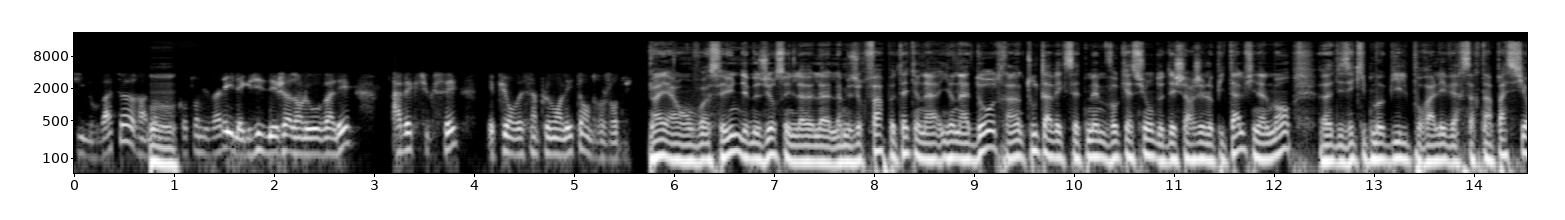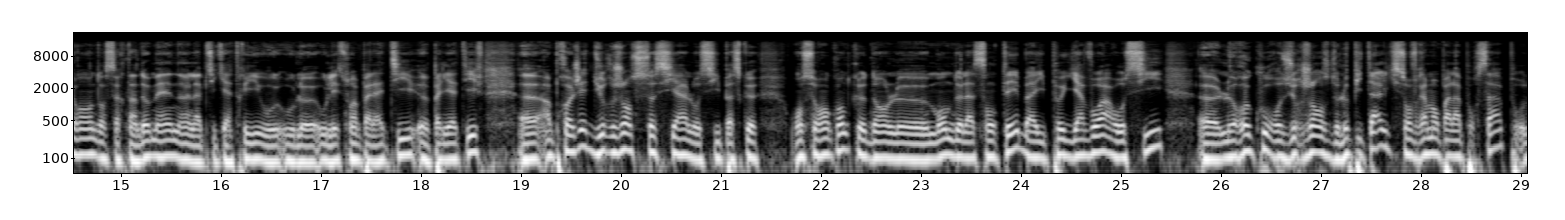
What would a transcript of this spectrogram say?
si novateur. Hein. Mmh. Quand on est Valais, il existe déjà dans le Haut-Valais avec succès, et puis on veut simplement l'étendre aujourd'hui. Oui, on voit, c'est une des mesures, c'est la, mesure phare peut-être. Il y en a, d'autres, hein, tout avec cette même vocation de décharger l'hôpital finalement, euh, des équipes mobiles pour aller vers certains patients dans certains domaines, hein, la psychiatrie ou, les soins euh, palliatifs, euh, un projet d'urgence sociale aussi, parce que on se rend compte que dans le monde de la santé, bah, il peut y avoir aussi le recours aux urgences de l'hôpital qui sont vraiment pas là pour ça, pour,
